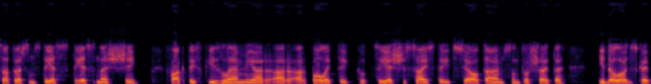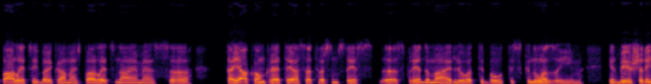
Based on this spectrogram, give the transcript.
satversmes tiesas tiesneši faktiski izlēmj ar, ar, ar politiku cieši saistītus jautājumus, un tur šai ideoloģiskai pārliecībai, kā mēs pārliecinājāmies, uh, tajā konkrētajā satversmes tiesas spriedumā ir ļoti būtiska nozīme. Ir bijuši arī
